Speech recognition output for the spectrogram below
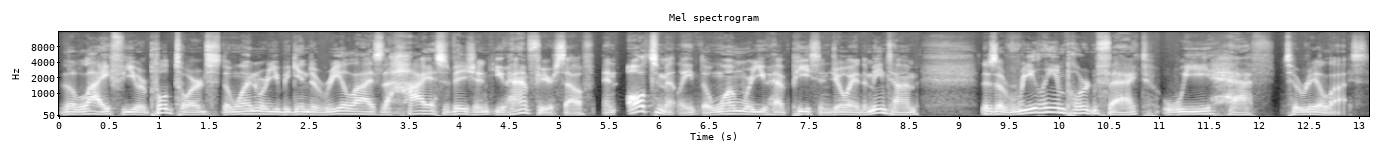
the life you are pulled towards, the one where you begin to realize the highest vision you have for yourself, and ultimately the one where you have peace and joy in the meantime, there's a really important fact we have to realize.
